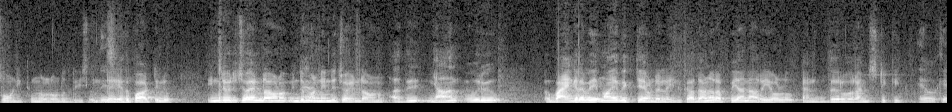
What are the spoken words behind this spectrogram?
സോണിക്ക് എന്നുള്ളതുകൊണ്ട് ഉദ്ദേശിക്കുന്നത്. ഏത് പാട്ടിലും എന്റെ ഒരു ചോയ ഉണ്ടാവണം എന്റെ മണ്ണിന്റെ ചോയ ഉണ്ടാവണം. അത് ഞാൻ ഒരു ഭയങ്കരമായ വ്യക്തിയായോണ്ടല്ല. എനിക്ക് അതാണ് റെപ്പ് ചെയ്യാൻ അറിയുള്ളൂ സ്റ്റിക്കിങ് ഓക്കെ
